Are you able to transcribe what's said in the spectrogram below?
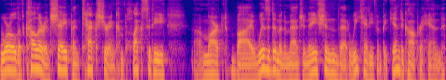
world of color and shape and texture and complexity uh, marked by wisdom and imagination that we can't even begin to comprehend.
